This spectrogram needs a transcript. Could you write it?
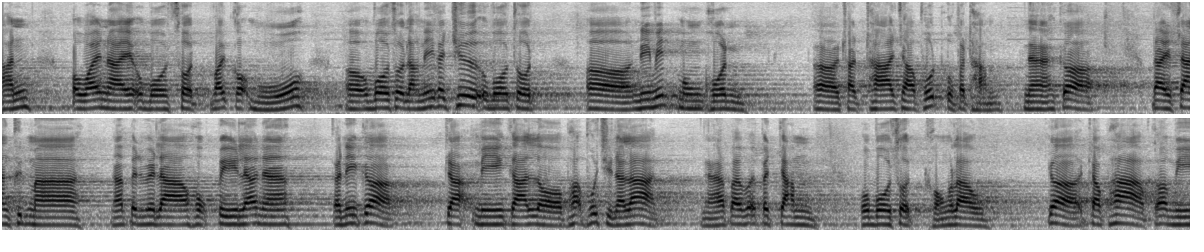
าน เอาไว้ในอุโบสถวัดเกาะหมูเอ่ออุโบสถหลังนี้ก็ชื่ออุโบสถนิมิตมงคลศรัทธาชาวพุทธอุปถัมภ์นะก็ได้สร้างขึ้นมานะเป็นเวลา 6 ปีแล้วนะตอนนี้ก็จะมีการหล่อพระพุทธชินราชนะไปไว้ประจำอุโบสถของเรา ก็เจ้าภาพก็มี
